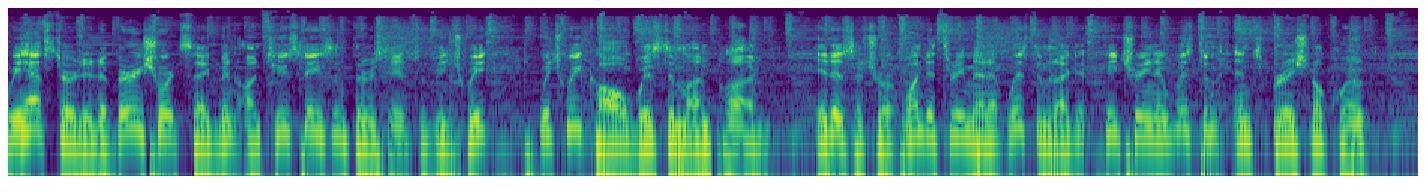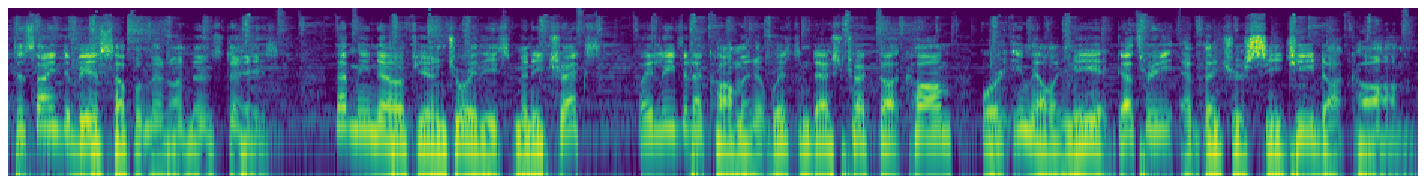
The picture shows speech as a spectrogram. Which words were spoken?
we have started a very short segment on Tuesdays and Thursdays of each week, which we call Wisdom Unplugged. It is a short one to three minute wisdom nugget featuring a wisdom inspirational quote designed to be a supplement on those days. Let me know if you enjoy these mini treks by leaving a comment at wisdom-trek.com or emailing me at guthrie at venturecg.com.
